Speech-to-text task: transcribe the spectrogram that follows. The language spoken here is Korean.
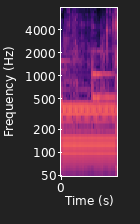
Thank you.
